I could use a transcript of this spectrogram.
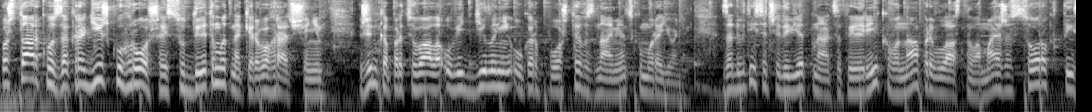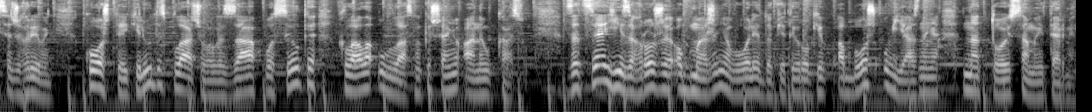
Поштарку за крадіжку грошей судитимуть на Кіровоградщині. Жінка працювала у відділенні Укрпошти в Знам'янському районі. За 2019 рік вона привласнила майже 40 тисяч гривень. Кошти, які люди сплачували за посилки, клала у власну кишеню, а не у касу. За це їй загрожує обмеження волі до 5 років або ж ув'язнення на той самий термін.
